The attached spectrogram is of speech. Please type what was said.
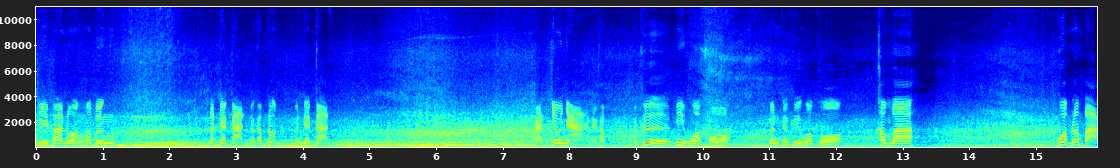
ที่ผ้าน้องมาเบิงบรรยากาศนะครับเนาะบรรยากาศ การเกี่ยวหญ้านะครับ ก็คือมีหัวคอ มันก็คือหัวคอคำว่า ความลำบาก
